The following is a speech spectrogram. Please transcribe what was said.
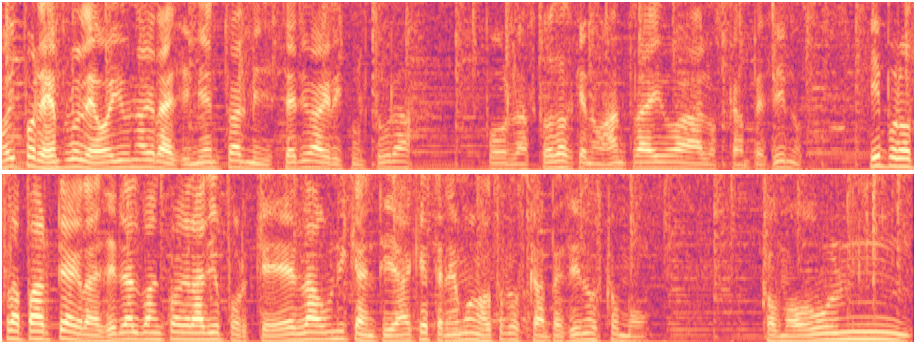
Hoy, por ejemplo, le doy un agradecimiento al Ministerio de Agricultura por las cosas que nos han traído a los campesinos. Y por otra parte, agradecerle al Banco Agrario porque es la única entidad que tenemos nosotros los campesinos como, como, un,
